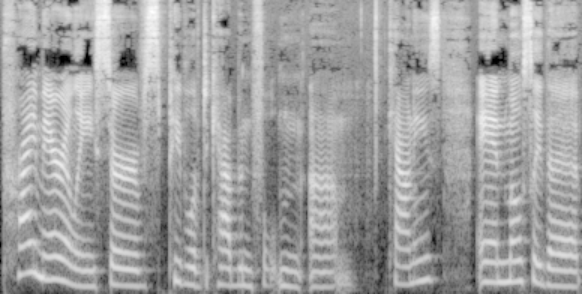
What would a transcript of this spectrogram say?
primarily serves people of DeKalb and Fulton um, counties and mostly the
